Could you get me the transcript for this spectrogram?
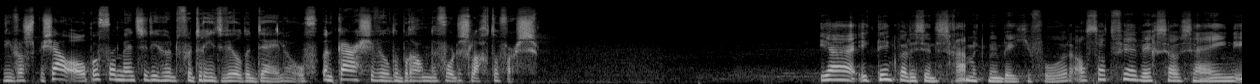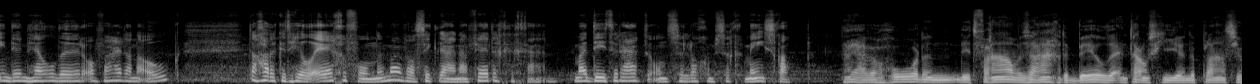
Die was speciaal open voor mensen die hun verdriet wilden delen... of een kaarsje wilden branden voor de slachtoffers. Ja, ik denk wel eens, en daar schaam ik me een beetje voor... als dat ver weg zou zijn, in Den Helder of waar dan ook... dan had ik het heel erg gevonden, maar was ik daarna verder gegaan. Maar dit raakte onze Lochemse gemeenschap. Nou ja, we hoorden dit verhaal, we zagen de beelden... en trouwens hier in de plaats, je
